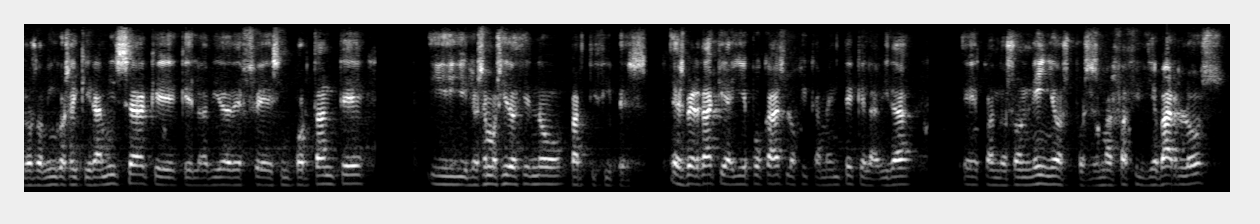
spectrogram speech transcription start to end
los domingos hay que ir a misa, que, la vida de fe es importante y los hemos ido haciendo partícipes. Es verdad que hay épocas, lógicamente, que la vida, eh, cuando son niños, pues es más fácil llevarlos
